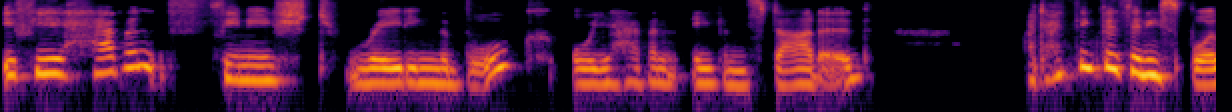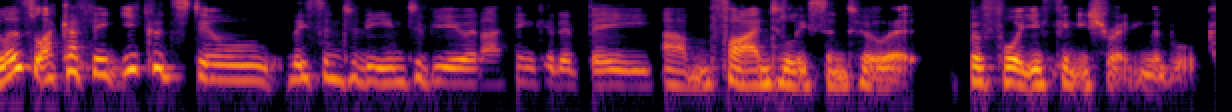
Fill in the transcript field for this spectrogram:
if you haven't finished reading the book or you haven't even started I don't think there's any spoilers. Like, I think you could still listen to the interview, and I think it'd be um, fine to listen to it before you finish reading the book.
